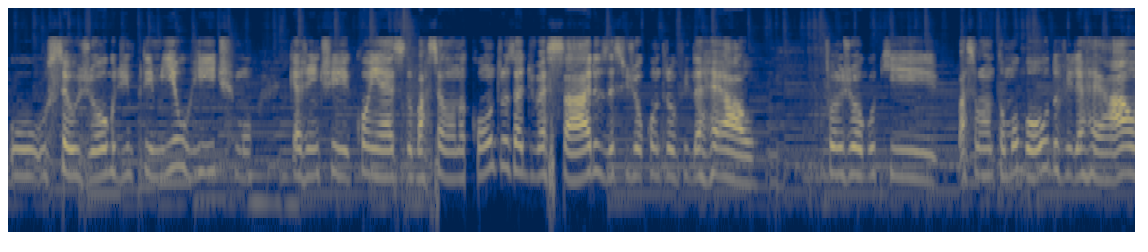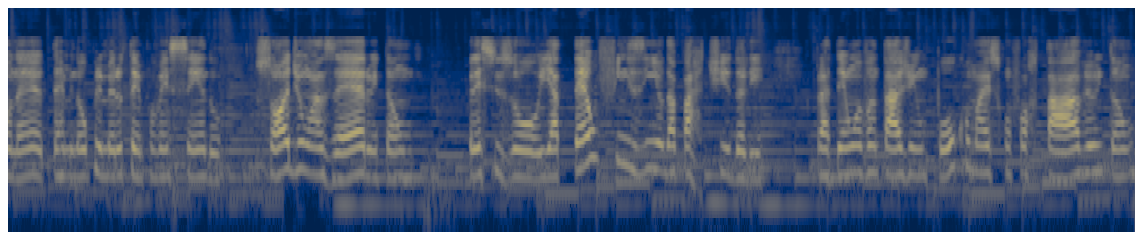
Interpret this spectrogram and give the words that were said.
o, o seu jogo, de imprimir o ritmo que a gente conhece do Barcelona contra os adversários. Esse jogo contra o Villarreal foi um jogo que o Barcelona tomou gol do Villarreal, né? Terminou o primeiro tempo vencendo só de 1 a 0, então precisou ir até o finzinho da partida ali para ter uma vantagem um pouco mais confortável. Então,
